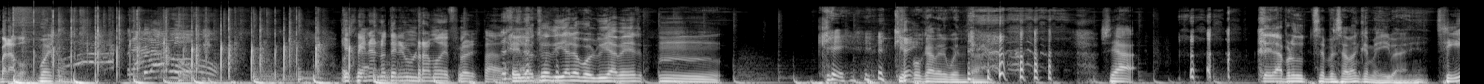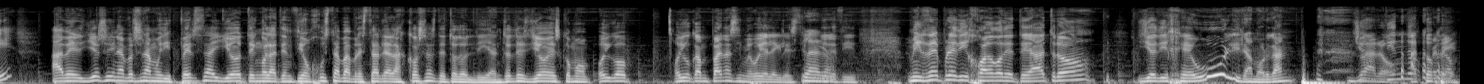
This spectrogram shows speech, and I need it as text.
Bravo. Bueno, Qué pena no tener un ramo de flores para. el otro día lo volví a ver. mm, ¿Qué? qué poca vergüenza. O sea, de la se pensaban que me iba, ¿eh? ¿Sí? A ver, yo soy una persona muy dispersa y yo tengo la atención justa para prestarle a las cosas de todo el día. Entonces yo es como, oigo, oigo campanas y me voy a la iglesia. Claro. Quiero decir, mi repre dijo algo de teatro, yo dije, uh, Lina Morgan. Yo Claro, entiendo, a tope. perdón,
